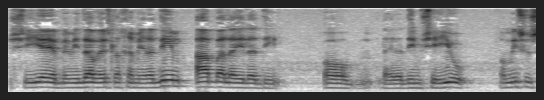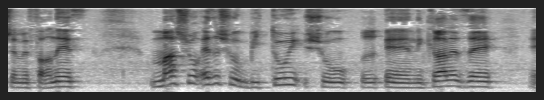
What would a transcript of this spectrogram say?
שיהיה, במידה ויש לכם ילדים, אבא לילדים, או לילדים שיהיו, או מישהו שמפרנס, משהו, איזשהו ביטוי שהוא אה, נקרא לזה אה,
